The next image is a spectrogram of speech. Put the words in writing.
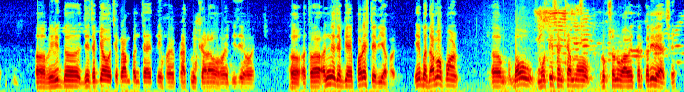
વિવિધ જે જગ્યાઓ છે, ગ્રામ પંચાયતની હોય, પ્રાથમિક શાળાઓ હોય બીજે હોય અથવા અન્ય જગ્યાએ ફોરેસ્ટ એરિયા હોય, એ બધામાં પણ બહુ મોટી સંખ્યામાં વૃક્ષોનું વાવેતર કરી રહ્યા છે.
